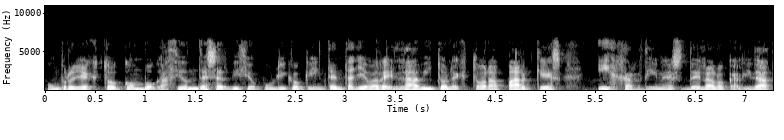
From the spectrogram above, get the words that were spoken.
un proyecto con vocación de servicio público que intenta llevar el hábito lector a parques y jardines de la localidad.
